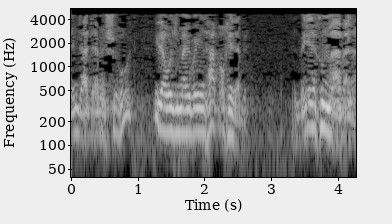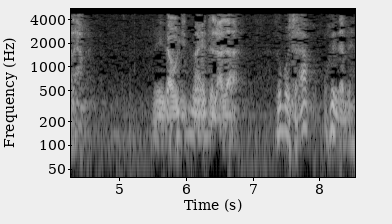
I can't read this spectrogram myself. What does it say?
عند عدم الشهود إذا وجد ما يبين الحق أخذ به. البينة كل ما أبان الحق. إذا وجد ما يدل على ثبوت الحق أخذ به.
